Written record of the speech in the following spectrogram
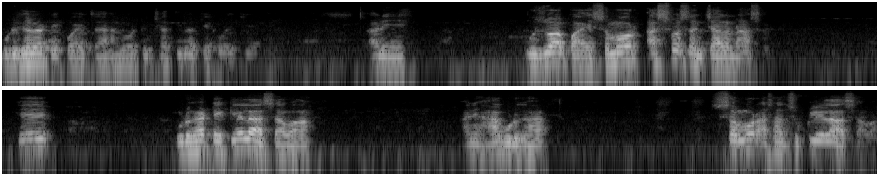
गुडघ्याला टेकवायचा आहे हलवटी छातीला टेकवायची आहे. आणि उजवा पाय समोर अश्वसंचालन आसन हे गुडघा टेकलेला असावा आणि हा गुडघा समोर असा झुकलेला असावा.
